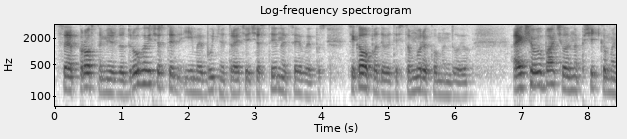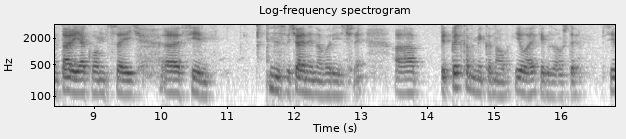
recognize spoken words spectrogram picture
це просто між другою частиною і майбутньою третьою частиною цей випуск. Цікаво подивитись, тому рекомендую. А якщо ви бачили, напишіть коментарі, як вам цей е, фільм. Незвичайний новорічний. А, підписка на мій канал і лайк, як завжди. Всім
